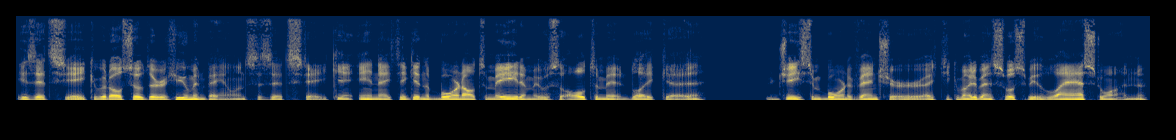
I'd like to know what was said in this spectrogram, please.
is at stake, but also their human balance is at stake. And I think in the Bourne Ultimatum, it was the ultimate like uh, Jason Bourne adventure. I think it might have been supposed to be the last one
